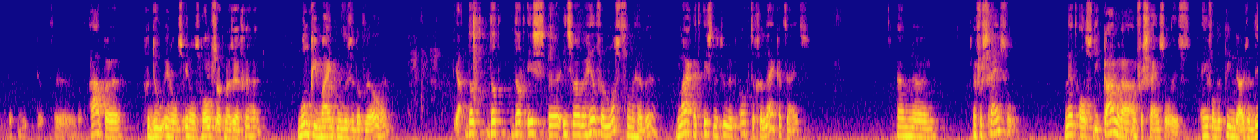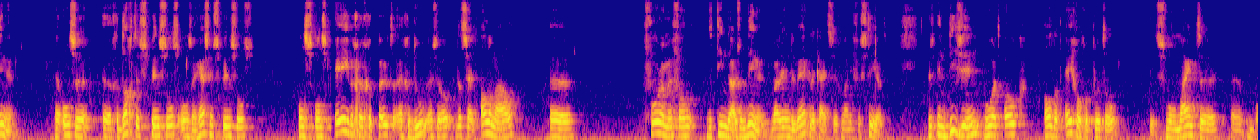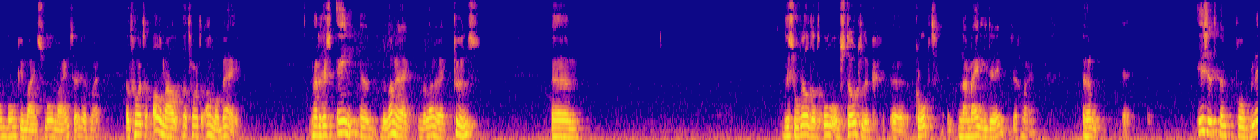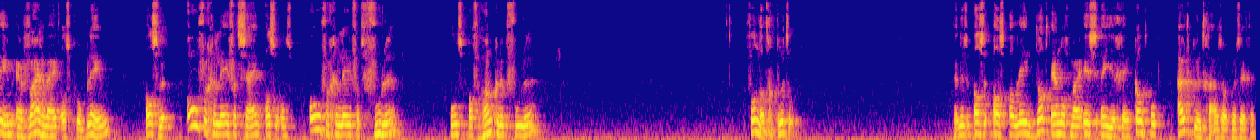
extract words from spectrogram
dat apen gedoe in ons, in ons hoofd, zou ik maar zeggen. Hè? Monkey mind noemen ze dat wel. Hè? Ja, dat, dat, dat is uh, iets waar we heel veel last van hebben. Maar het is natuurlijk ook tegelijkertijd een, uh, een verschijnsel. Net als die camera een verschijnsel is. Een van de tienduizend dingen. Uh, onze gedachtenspinsels, onze hersenspinsels, ons, ons eeuwige gepeuter en gedoe en zo, dat zijn allemaal uh, vormen van de tienduizend dingen, waarin de werkelijkheid zich manifesteert. Dus in die zin hoort ook al dat ego-geputtel, small mind, uh, uh, monkey mind, small mind, zeg maar, dat hoort, er allemaal, dat hoort er allemaal bij. Maar er is één belangrijk, belangrijk punt Um, dus hoewel dat onomstotelijk uh, klopt, naar mijn idee, zeg maar, um, is het een probleem, ervaren wij het als probleem, als we overgeleverd zijn, als we ons overgeleverd voelen, ons afhankelijk voelen van dat gepruttel. dus als, als alleen dat er nog maar is en je geen kant op uit kunt gaan, zou ik maar zeggen.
